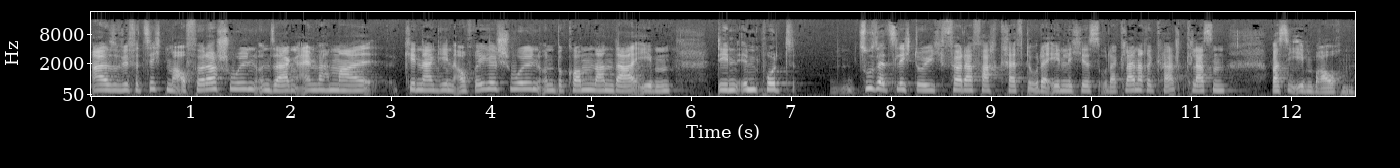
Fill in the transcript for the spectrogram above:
Also wir verzichten mal auf Förderschulen und sagen einfach mal, Kinder gehen auf Regelschulen und bekommen dann da eben den Input zusätzlich durch Förderfachkräfte oder ähnliches oder kleinere Klassen, was sie eben brauchen.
